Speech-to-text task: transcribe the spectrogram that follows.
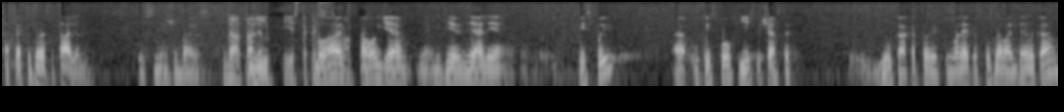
такая, что называется Таллин, если не ошибаюсь. Да, Таллин, и есть такая была система. технология, где взяли криспы. А, у криспов есть участок белка, который позволяет распознавать ДНК,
